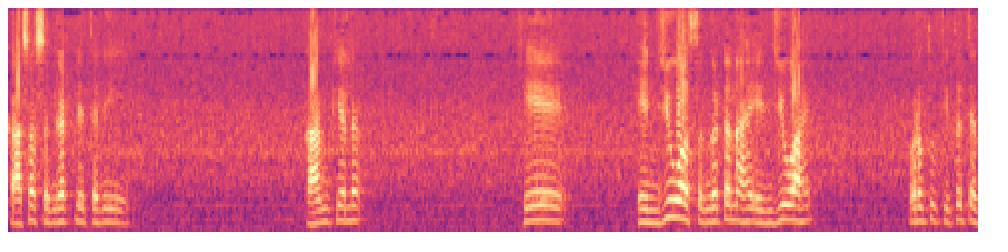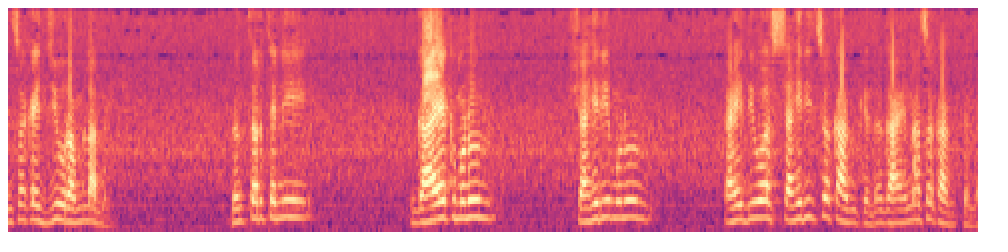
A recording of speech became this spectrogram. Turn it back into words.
कासा संघटने त्यांनी काम केलं. हे एन जी ओ संघटन आहे एन जी ओ आहे. परंतु तिथं त्यांचा काही जीव रमला नाही. नंतर त्यांनी गायक म्हणून शाहिरी म्हणून काही दिवस शाहिरीचं काम केलं गायनाचं काम केलं.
